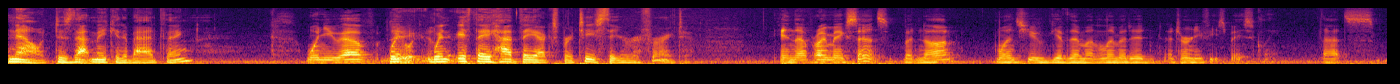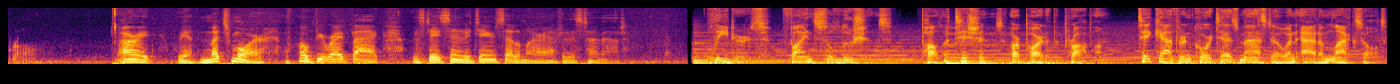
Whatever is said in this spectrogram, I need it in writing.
Now, does that make it a bad thing? When you have, the, When, when if they have the expertise that you're referring to? and that probably makes sense, but not once you give them unlimited attorney fees, basically. That's wrong. All right, we have much more. We'll be right back with State Senator James Settelmeyer after this timeout. Leaders find solutions. Politicians are part of the problem. Take Catherine Cortez Masto and Adam Laxalt.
